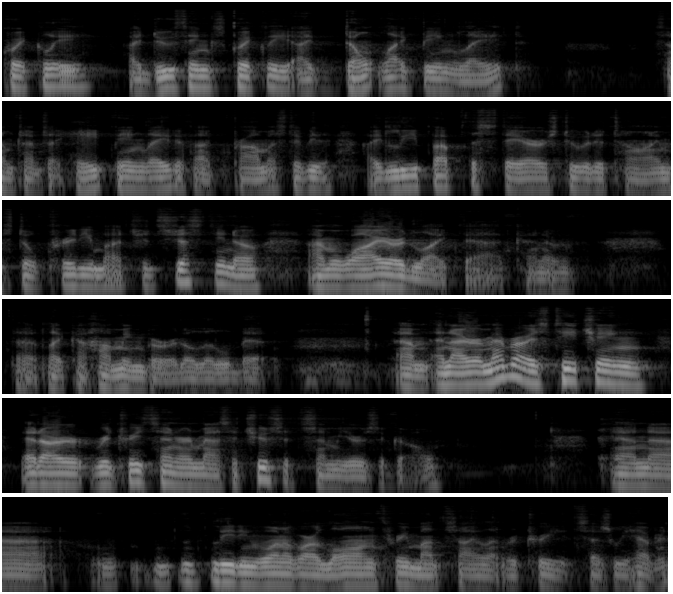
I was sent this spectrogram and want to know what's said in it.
quickly. I do things quickly. I don't like being late. Sometimes I hate being late if I promise to be. There. I leap up the stairs two at a time, still pretty much. It's just, you know, I'm wired like that, kind of that, like a hummingbird a little bit. Um, and I remember I was teaching at our retreat center in Massachusetts some years ago, and uh, leading one of our long three month silent retreats, as we have a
